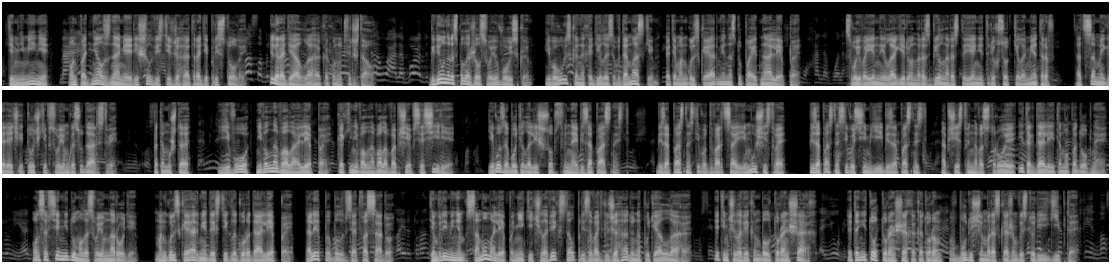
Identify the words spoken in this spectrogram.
Тем не менее, он поднял знамя и решил вести джихад ради престола, или ради Аллаха, как он утверждал. Где он расположил свое войско? Его войско находилось в Дамаске, хотя монгольская армия наступает на Алеппо. Свой военный лагерь он разбил на расстоянии 300 километров от самой горячей точки в своем государстве, потому что его не волновала Алеппо, как и не волновала вообще вся Сирия, его заботила лишь собственная безопасность. Безопасность его дворца и имущества, безопасность его семьи, безопасность общественного строя и так далее и тому подобное. Он совсем не думал о своем народе. Монгольская армия достигла города Алеппо. Алеппо был взят в осаду. Тем временем в самом Алеппо некий человек стал призывать к джихаду на пути Аллаха. Этим человеком был Тураншах. Это не тот Тураншах, о котором в будущем мы расскажем в истории Египта.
